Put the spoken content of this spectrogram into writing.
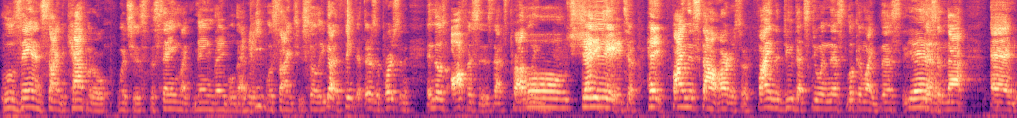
Lil Xan signed to Capitol, which is the same like main label that Mhm. Peep was signed to. So you gotta think that there's a person in those offices that's probably Oh dedicated to hey find this style artist or find the dude that's doing this looking like this Yeah. this and that and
